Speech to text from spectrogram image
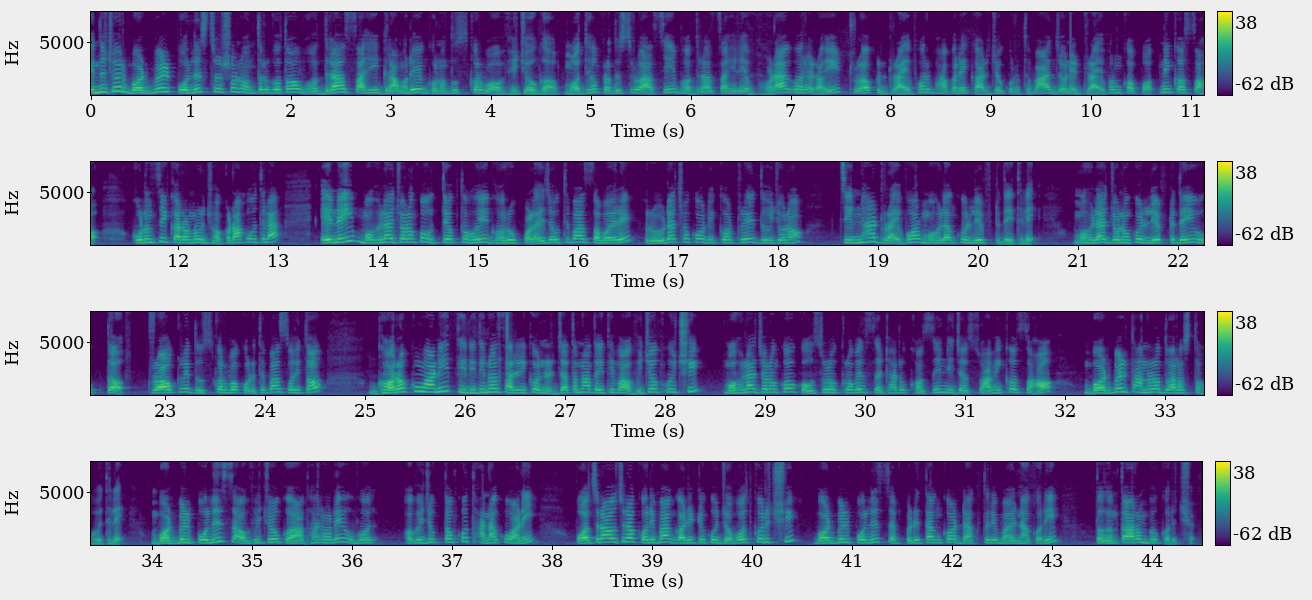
Keonjhar বড়বেল police station অন্তর্গত ভদ্রা সাহি গ্রামের গণদুষ্কর্ম অভিযোগ মধ্যপ্রদেশ আসি ভদ্রা ভদ্রাসাহিরে ভড়া ঘরে রহি ট্রক ড্রাইভর ভাবে কার্য করুবা জনে ড্রাইভর পত্নী সহ কৌশি কারণ ঝগড়া হয়েছিল এনে মহিলা জনক উত্তক্ত হয়ে ঘর পলাই যাওয়া সময় রৌডা ছক নিকটে দুইজন চিহ্না ড্রাইভর মহিলা লিফ্ট দিয়ে মহিলা জনক লিফ্ট দিয়ে উক্ত ট্রক্রে দুষ্কর্ম করুবা সহ ঘরকু আনি তিন দিন শারীরিক নির্যাতনা দিয়ে অভিযোগ হয়েছে ମହିଳା ଜଣକ କୌଶଳକ୍ରମେ ସେଠାରୁ ଖସି ନିଜ ସ୍ୱାମୀଙ୍କ ସହ ବଡ଼ବିଲ୍ ଥାନାର ଦ୍ୱାରସ୍ଥ ହୋଇଥିଲେ ବଡ଼ବିଲ୍ ପୋଲିସ ଅଭିଯୋଗ ଆଧାରରେ ଅଭିଯୁକ୍ତଙ୍କୁ ଥାନାକୁ ଆଣି ପଚରାଉଚରା କରିବା ଗାଡ଼ିଟିକୁ ଜବତ କରିଛି ବଡ଼ବିଲ୍ ପୋଲିସ ପୀଡ଼ିତାଙ୍କ ଡାକ୍ତରୀ ମାଇନା କରି ତଦନ୍ତ ଆରମ୍ଭ କରିଛି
